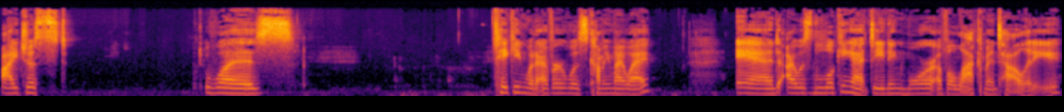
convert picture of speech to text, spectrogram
I just was taking whatever was coming my way and I was looking at dating more of a lack mentality.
